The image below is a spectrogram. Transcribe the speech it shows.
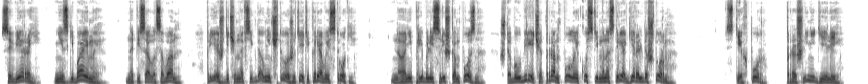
с верой, несгибаемые, написала Саван, прежде чем навсегда уничтожить эти корявые строки. Но они прибыли слишком поздно, чтобы уберечь от ран полые кости монастыря Геральда Шторма. С тех пор прошли недели,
